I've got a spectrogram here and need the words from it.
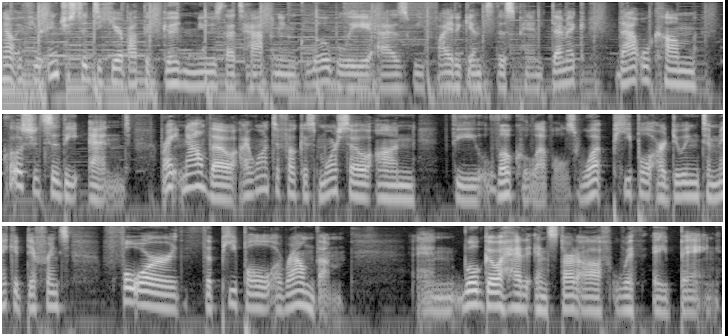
Now, if you're interested to hear about the good news that's happening globally as we fight against this pandemic, that will come closer to the end. Right now, though, I want to focus more so on the local levels, what people are doing to make a difference for the people around them. And we'll go ahead and start off with a bang.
